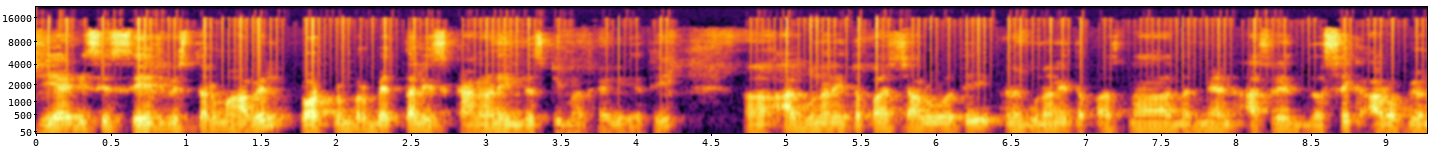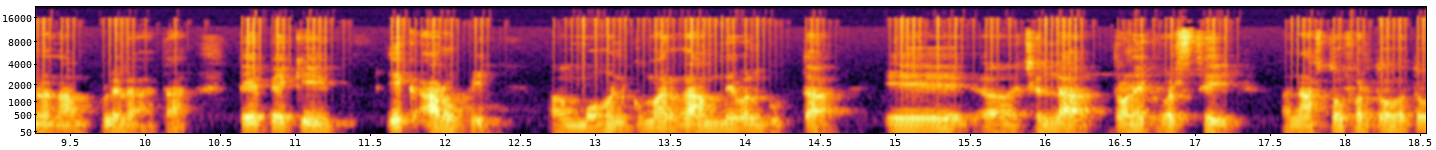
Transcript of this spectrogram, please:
જીઆઈડીસી સેજ વિસ્તારમાં આવેલ પ્લોટ નંબર બેતાલીસ કાનાણી ઇન્ડસ્ટ્રીમાં થયેલી હતી. આ ગુનાની તપાસ ચાલુ હતી અને ગુનાની તપાસના દરમિયાન આશરે દસેક આરોપીઓના નામ ખુલેલા હતા. તે પૈકી એક આરોપી મોહનકુમાર રામદેવલ ગુપ્તા એ છેલ્લા ત્રણેક વર્ષથી નાસ્તો ફરતો હતો.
